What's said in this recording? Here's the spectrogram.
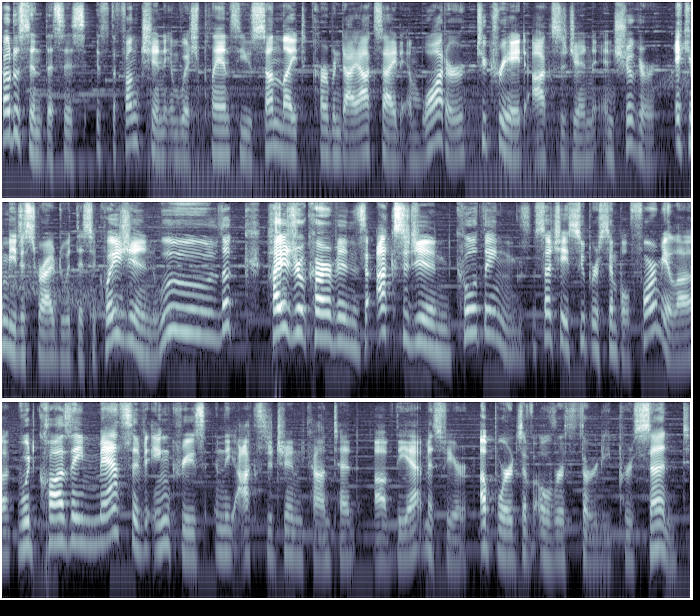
Photosynthesis is the function in which plants use sunlight, carbon dioxide, and water to create oxygen and sugar. It can be described with this equation. Woo, look! Hydrocarbons, oxygen, cool things. Such a super simple formula would cause a massive increase in the oxygen content of the atmosphere, upwards of over 30%.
